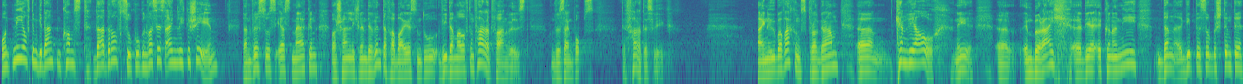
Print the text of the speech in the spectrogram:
und nie auf den Gedanken kommst, da drauf zu gucken, was ist eigentlich geschehen, dann wirst du es erst merken, wahrscheinlich wenn der Winter vorbei ist und du wieder mal auf dem Fahrrad fahren willst. Und wirst sagen, Pops, der Fahrrad ist weg. Ein Überwachungsprogramm äh, kennen wir auch. Nee, äh, Im Bereich äh, der Ökonomie, dann äh, gibt es so bestimmte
